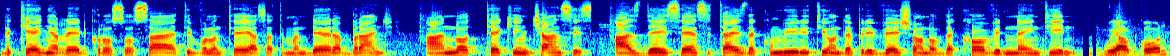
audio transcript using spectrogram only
The Kenya Red Cross Society volunteers at Mandera branch are not taking chances as they sensitize the community on the prevention of the COVID-19. We have gone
